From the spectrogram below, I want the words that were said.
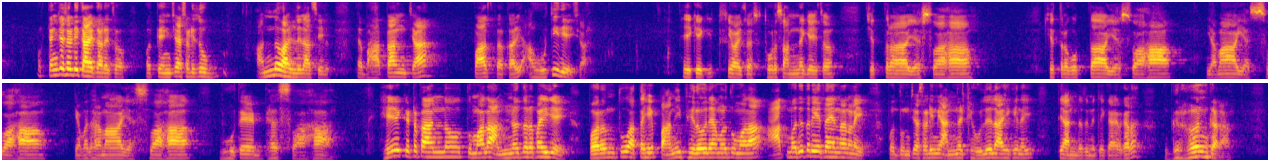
मग त्यांच्यासाठी काय करायचं? मग त्यांच्यासाठी जो अन्न वाढलेला असेल त्या भातांच्या पाच प्रकारे आहुती द्यायच्या. एक एक ठेवायचं असं थोडंसं अन्न घ्यायचं. चित्रा यस्वाहा चित्रगुप्ता यस्वाहा यमा स्वाहा यमधर्मा स्वाहा भूतेभ्य स्वाहा. हे कीटकांनो तुम्हाला अन्न तर पाहिजे परंतु आता हे पाणी फिरवल्यामुळे तुम्हाला आतमध्ये तर येता येणार नाही. पण तुमच्यासाठी मी अन्न ठेवलेलं आहे की नाही ते अन्न तुम्ही ते काय करा ग्रहण करा.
